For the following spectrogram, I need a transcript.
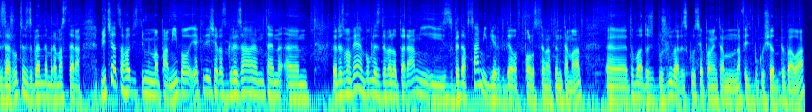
zarzuty względem remastera. Wiecie o co chodzi z tymi mapami? Bo ja kiedyś rozgryzałem ten, em, rozmawiałem w ogóle z deweloperami i z wydawcami gier wideo w Polsce na ten temat. E, to była dość burzliwa dyskusja, pamiętam na Facebooku się odbywała.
